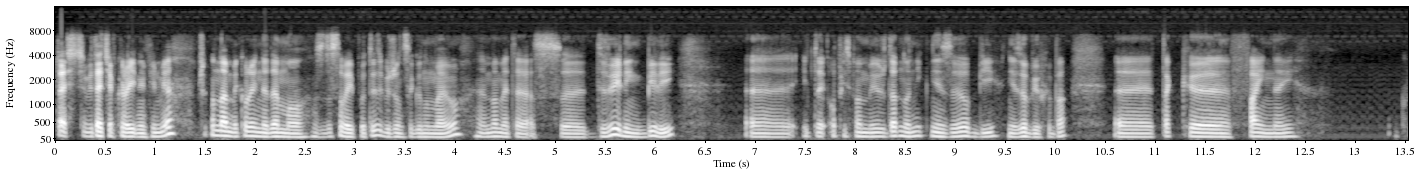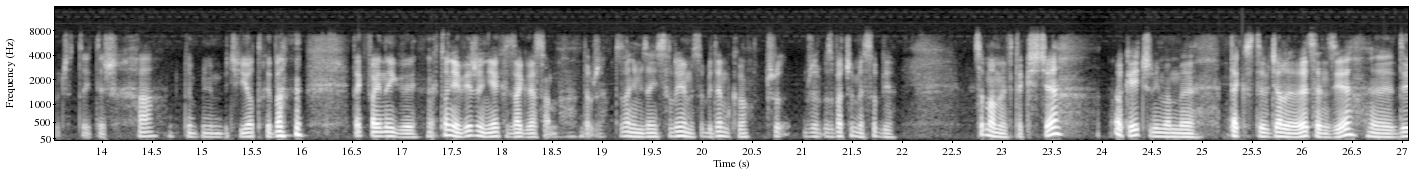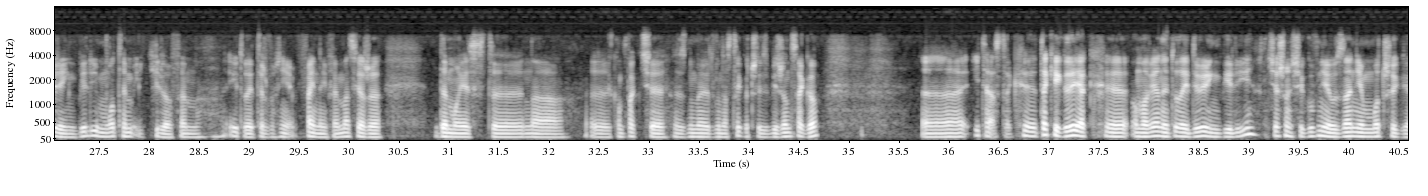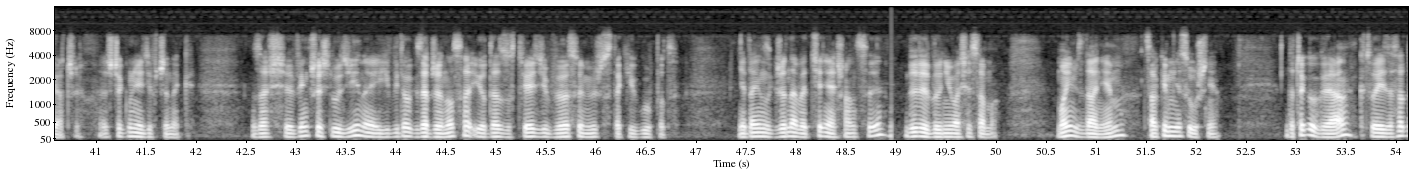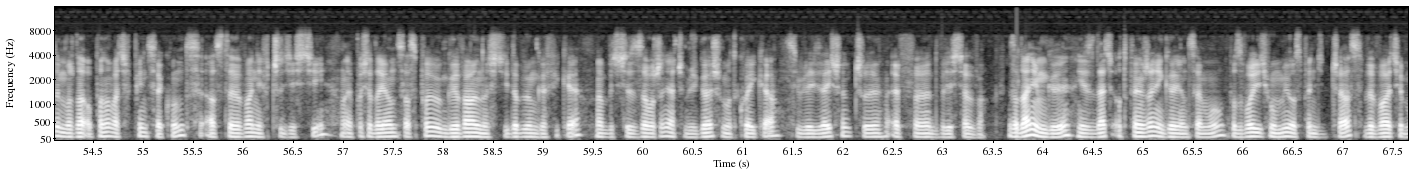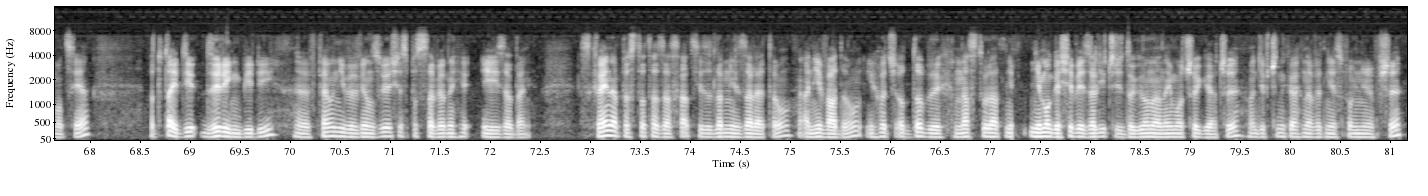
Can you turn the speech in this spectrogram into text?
Cześć, witajcie w kolejnym filmie. Przeglądamy kolejne demo z dosowej płyty, z bieżącego numeru. Mamy teraz e, Drilling Billy. E, I tutaj opis mamy już dawno nikt nie zrobi, nie zrobił chyba, e, tak fajnej, kurczę tutaj też H, to powinien być J chyba, tak fajnej gry. Kto nie wierzy, niech zagra sam. Dobrze, to zanim zainstalujemy sobie demko, zobaczymy sobie, co mamy w tekście. Ok, czyli mamy tekst w dziale recenzje, e, Drilling Billy, młotem i kilofem. I tutaj też właśnie fajna informacja, że demo jest e, na e, kompakcie z numeru 12, czyli z bieżącego. I teraz tak, takie gry jak omawiany tutaj Drilling Billy cieszą się głównie uznaniem młodszych graczy, szczególnie dziewczynek. Zaś większość ludzi na ich widok zadrze nosa i od razu stwierdzi, wyrosłem już z takich głupot. Nie dając grze nawet cienia szansy, by wybroniła się sama. Moim zdaniem całkiem niesłusznie. Dlaczego gra, której zasady można opanować w 5 sekund, a sterowanie w 30, e, posiadająca sporą grywalność i dobrą grafikę, ma być z założenia czymś gorszym od Quake'a, Civilization czy F22? Zadaniem gry jest dać odprężenie grającemu, pozwolić mu miło spędzić czas, wywołać emocje, a tutaj Drilling Billy e, w pełni wywiązuje się z podstawionych je- jej zadań. Skrajna prostota zasad jest dla mnie zaletą, a nie wadą i choć od dobrych nastu lat nie, nie mogę siebie zaliczyć do grona najmłodszych graczy, o dziewczynkach nawet nie wspomniawszy,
